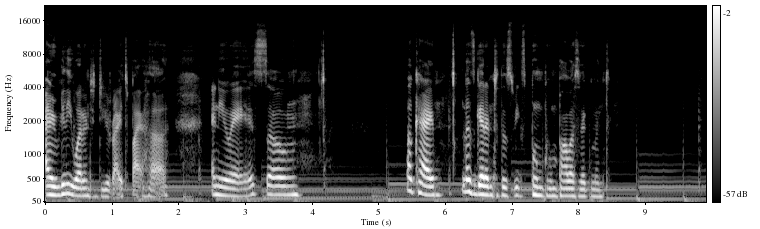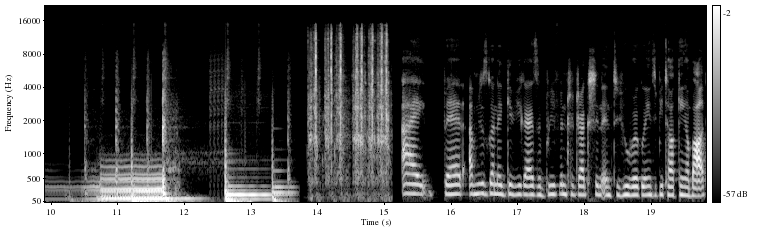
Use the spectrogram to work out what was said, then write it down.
I really wanted to do right by her. Anyway, so okay, let's get into this week's boom boom power segment. I bet I'm just going to give you guys a brief introduction into who we're going to be talking about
